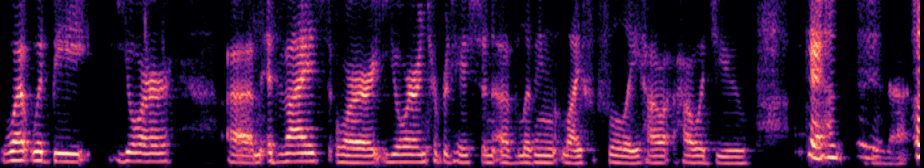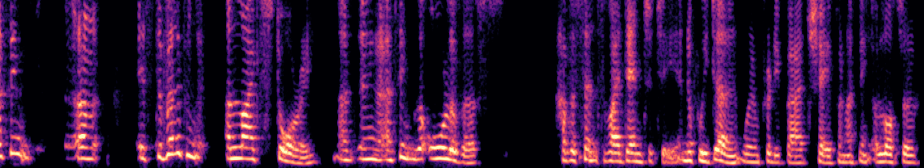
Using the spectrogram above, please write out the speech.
What would be your um, advice or your interpretation of living life fully? How how would you? Okay, I, I think um, it's developing a life story. I, I think that all of us have a sense of identity, and if we don't, we're in pretty bad shape. And I think a lot of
